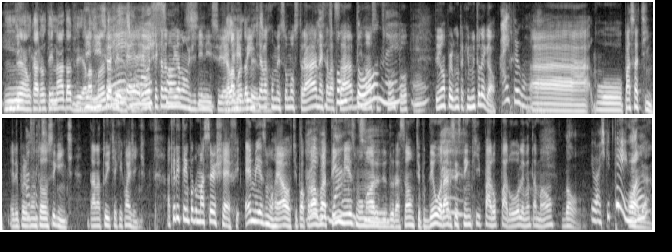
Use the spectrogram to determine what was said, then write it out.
Não, cara, não tem nada a ver. De Ela início, manda eu achei- mesmo. é, eu é achei que ela não ia longe de início. E aí, Ela de manda repente, mesmo. ela começou a mostrar, né, que ela Despontou, sabe. Nossa, né? despontou. É. Tem uma pergunta aqui muito legal. Ai, pergunta. Ah, o Passatim, ele perguntou Passatim. o seguinte, tá na Twitch aqui com a gente. Aquele tempo do Masterchef é mesmo real? Tipo, a prova tem verdade. mesmo uma hora de duração? Tipo, deu horário, vocês têm que parou, parou, levanta a mão. Bom, Eu acho que tem, não? olha.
